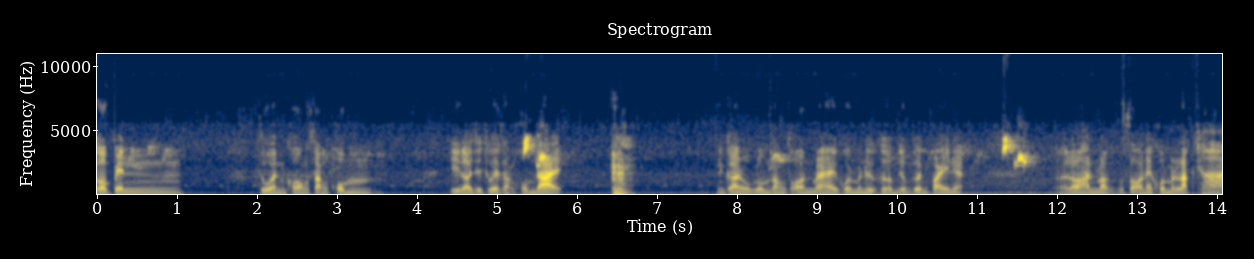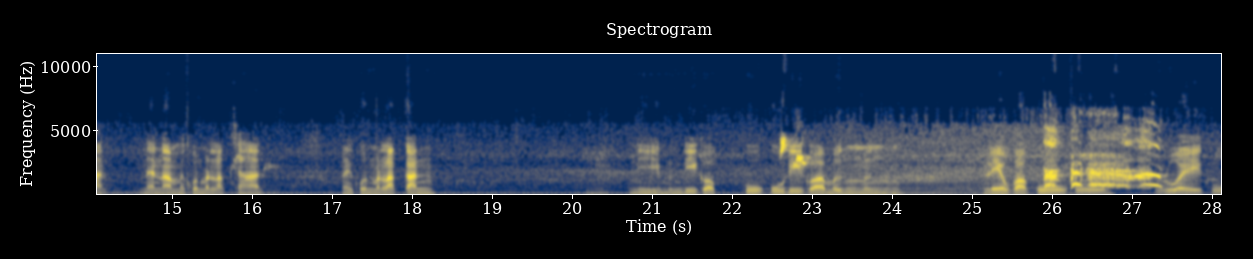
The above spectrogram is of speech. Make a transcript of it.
ก็เป็นส่วนของสังคมที่เราจะช่วยสังคมได้ ในการอบรมสั่งสอนไม่ให้คนมันฮึกเหิมจนเกินไปเนี่ยเอ่อเราหันมาสอนให้คนมันรักชาติ แนะนำให้คนมันรักชาติ ให้คนมันรักกัน นี่มึงดีกว่ากูกูดีกว่ามึงมึงเลวกว่ากูกูรวยกู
